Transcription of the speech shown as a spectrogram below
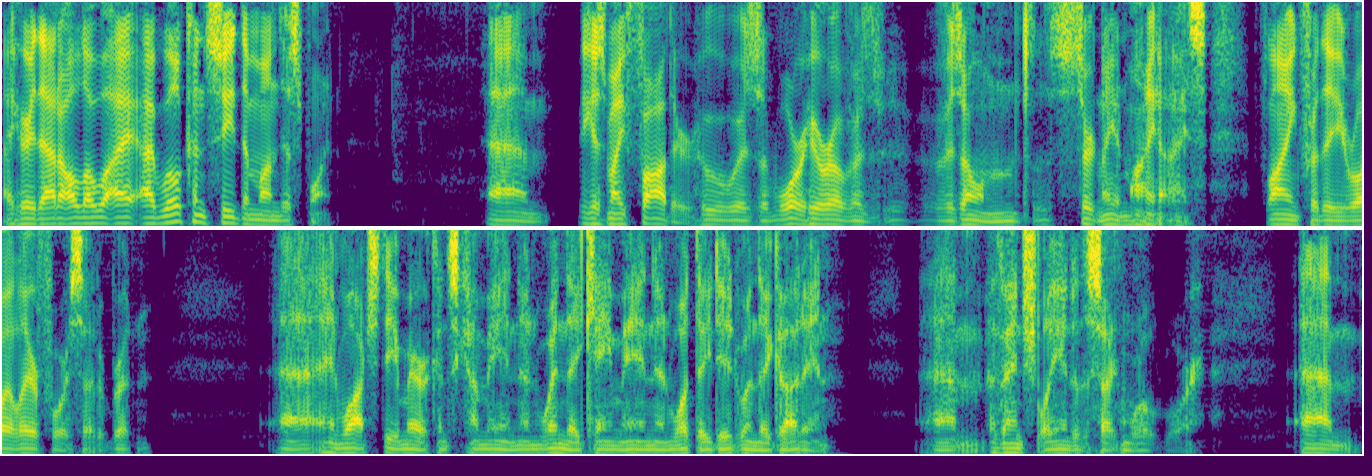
I hear that, although I, I will concede them on this point. Um, because my father, who was a war hero of his, of his own, certainly in my eyes, flying for the Royal Air Force out of Britain, uh, and watched the Americans come in and when they came in and what they did when they got in, um, eventually into the Second World War. Um,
